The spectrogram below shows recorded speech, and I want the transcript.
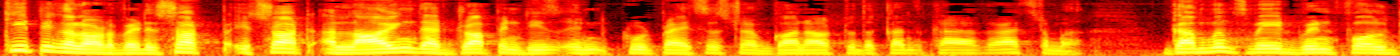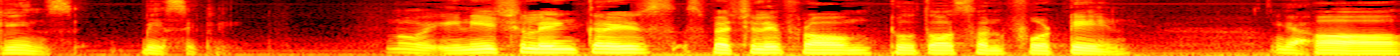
keeping a lot of it. It's not, it's not allowing that drop in, diesel, in crude prices to have gone out to the customer. Governments made windfall gains, basically. No, initial increase, especially from 2014, yeah. Uh,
